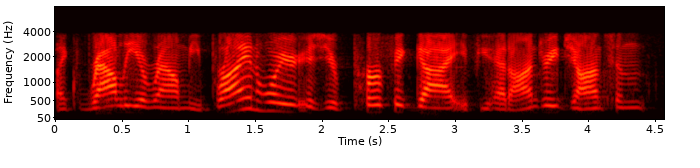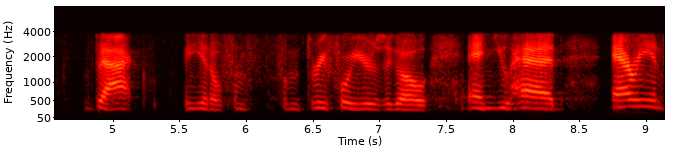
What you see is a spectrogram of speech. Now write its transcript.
like rally around me. Brian Hoyer is your perfect guy if you had Andre Johnson back, you know, from from three four years ago, and you had Arian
